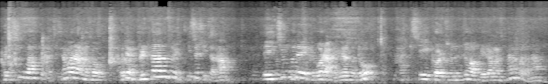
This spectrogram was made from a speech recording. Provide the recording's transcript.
그 친구와 함께 같이 생활을 하면서 어떻게 보면 불편한 수 있을 수 있잖아. 근데 이 친구들이 그걸 알면서도 같이 그걸 존중하고 이러면서 사는 거잖아.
